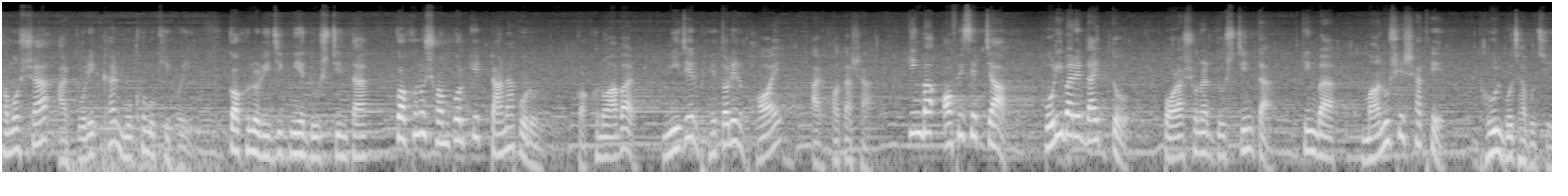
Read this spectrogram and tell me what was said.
সমস্যা আর পরীক্ষার মুখোমুখি হই। কখনো রিজিক নিয়ে দুশ্চিন্তা, কখনো সম্পর্কে টানা পড়ুন, কখনো আবার নিজের ভেতরের ভয় আর হতাশা কিংবা অফিসের চাপ, পরিবারের দায়িত্ব, পড়াশোনার দুশ্চিন্তা কিংবা মানুষের সাথে ভুল বোঝাবুঝি।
